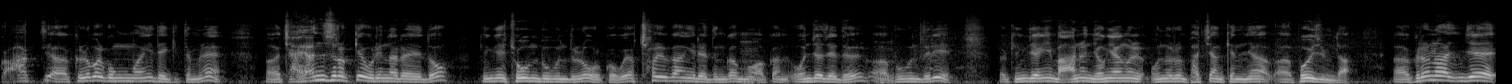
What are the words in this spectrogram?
꽉 글로벌 공급망이 돼 있기 때문에 어, 자연스럽게 우리나라에도 굉장히 좋은 부분들로 올 거고요 철강이라든가 뭐 아까 원자재들 어, 부분들이 굉장히 많은 영향을 오늘은 받지 않겠느냐 어, 보여집니다. 어, 그러나 이제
